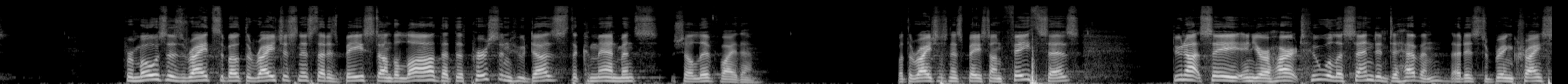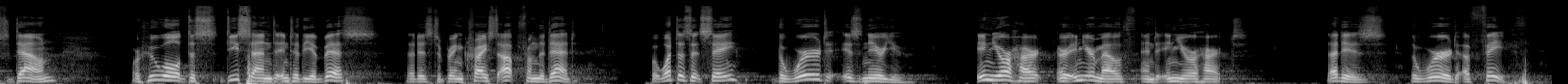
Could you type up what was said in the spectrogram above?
For Moses writes about the righteousness that is based on the law that the person who does the commandments shall live by them. But the righteousness based on faith says, Do not say in your heart, Who will ascend into heaven, that is to bring Christ down, or who will des- descend into the abyss, that is to bring Christ up from the dead. But what does it say? The word is near you, in your heart, or in your mouth and in your heart. That is, the word of faith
